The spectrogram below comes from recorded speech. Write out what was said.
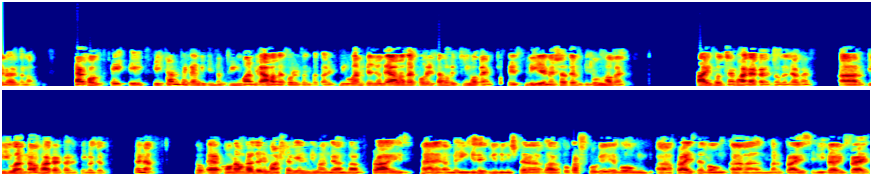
এভাবে পেলাম এখন এই এখান থেকে আমি কিন্তু ওয়ান কে আলাদা করে ফেলতে পারি। ওয়ান কে যদি আলাদা করি, তাহলে কি হবে? এই থ্রি এম এর সাথে গুণ হবে। ফাইভ হচ্ছে ভাগাকারে চলে যাবে, আর পি ওয়ানটাও ভাগাকারে চলে যাবে, তাই না? তো এখন আমরা জানি মার্শালিয়ান ডিমান্ডে আমরা প্রাইস হ্যাঁ আমরা ইনডিরেক্টলি জিনিসটা প্রকাশ করি এবং প্রাইস এবং মানে প্রাইস লিটারি প্রাইস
